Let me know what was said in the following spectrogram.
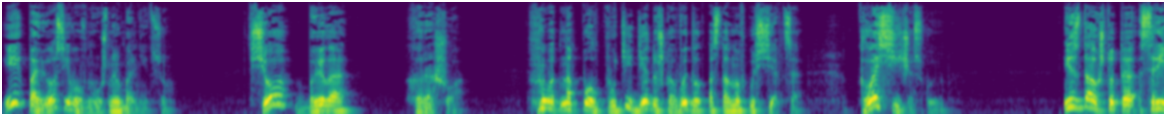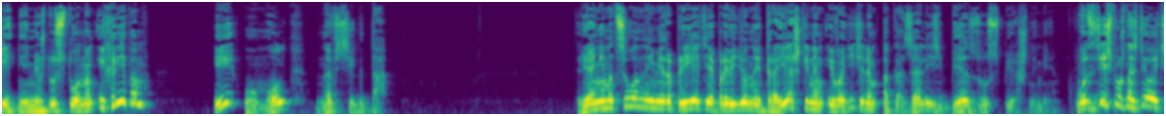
и повез его в нужную больницу. Все было хорошо. Ну вот на полпути дедушка выдал остановку сердца. Классическую. Издал что-то среднее между стоном и хрипом и умолк навсегда. Реанимационные мероприятия, проведенные Трояшкиным и водителем, оказались безуспешными. Вот здесь нужно сделать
